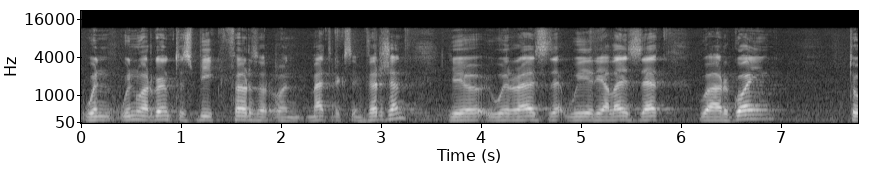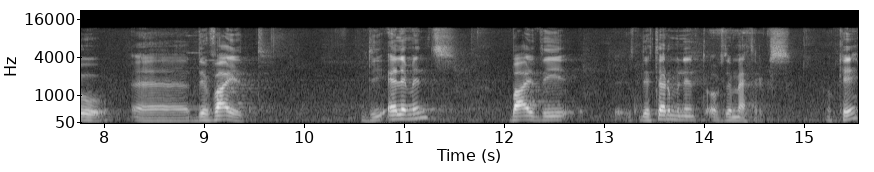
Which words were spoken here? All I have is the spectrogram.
when, when we are going to speak further on matrix inversion, you, we, realize that, we realize that we are going to uh, divide the elements by the determinant of the matrix. Okay?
